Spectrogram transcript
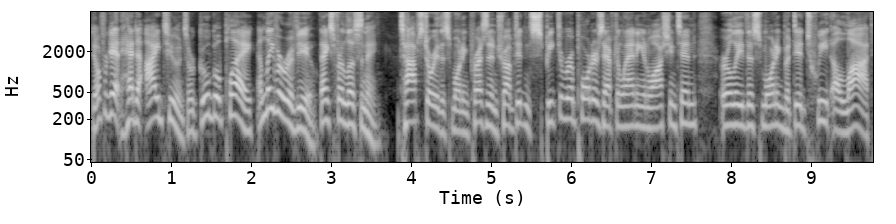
Don't forget, head to iTunes or Google Play and leave a review. Thanks for listening. Top story this morning President Trump didn't speak to reporters after landing in Washington early this morning, but did tweet a lot.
